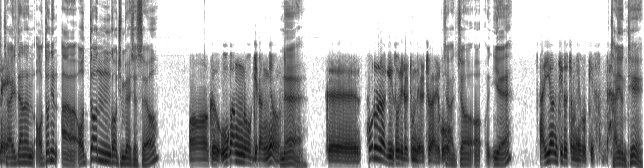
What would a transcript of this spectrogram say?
네. 자, 일단은 어떤 일, 아, 어떤 거 준비하셨어요? 어, 어, 그 오광록이랑요. 네. 그 호루라기 소리를 좀 낼 줄 알고 자, 저, 어, 예. 자이언티도 좀 해보겠습니다. 자이언티.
